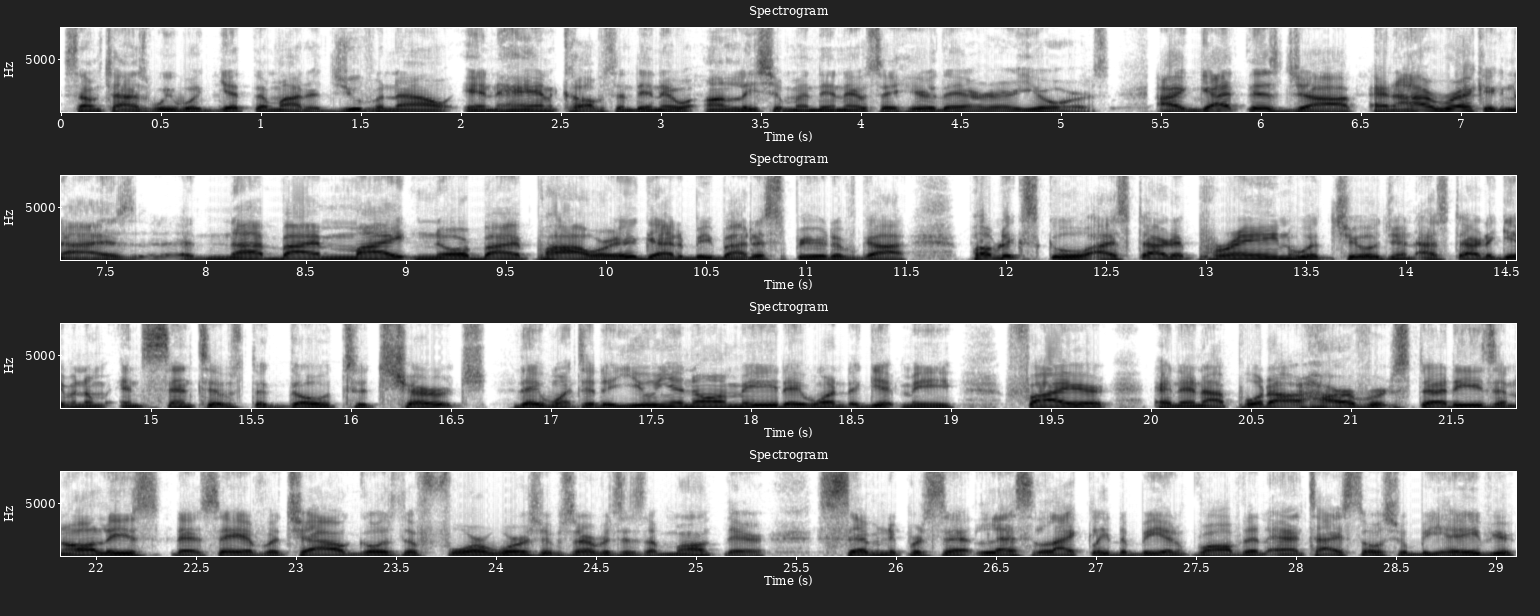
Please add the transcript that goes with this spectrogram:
Sometimes we would get them out of juvenile in handcuffs, and then they would unleash them, and then they would say, Here, they are, they're yours. I got this job, and I recognize not by might nor by power, it got to be by the Spirit of God. Public school, I started praying with children. I started giving them incentives to go to church. They went to the union on me, they wanted to get me fired, and then I put out Harvard studies and all these that say, if a child goes to four worship services a month, they're 70% less likely to be involved in antisocial behavior.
